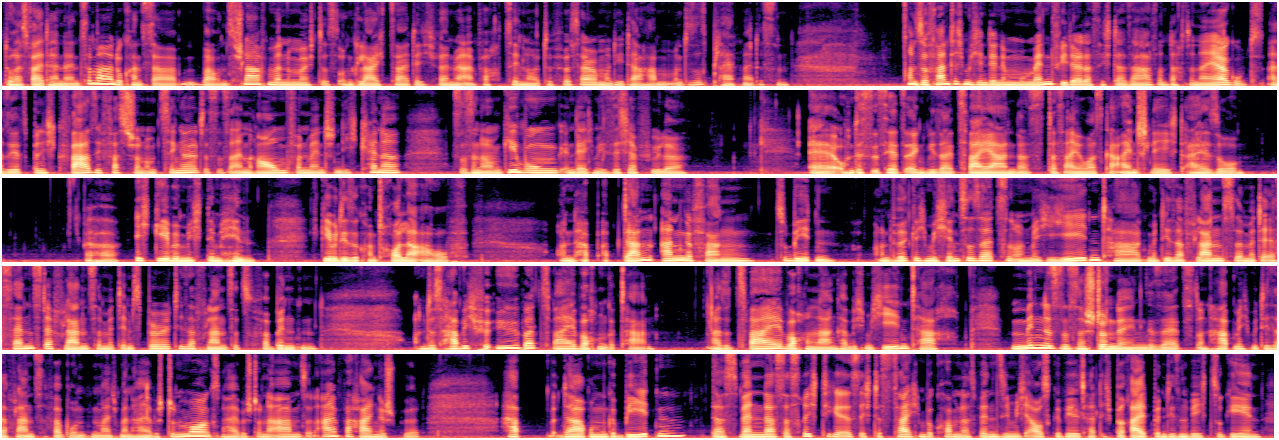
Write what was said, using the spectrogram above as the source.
Du hast weiterhin dein Zimmer, du kannst da bei uns schlafen, wenn du möchtest. Und gleichzeitig werden wir einfach zehn Leute für Ceremony da haben. Und das ist Plant Medicine. Und so fand ich mich in dem Moment wieder, dass ich da saß und dachte, naja gut, also jetzt bin ich quasi fast schon umzingelt. Es ist ein Raum von Menschen, die ich kenne. Es ist eine Umgebung, in der ich mich sicher fühle. Äh, und es ist jetzt irgendwie seit zwei Jahren, dass das Ayahuasca einschlägt. Also äh, ich gebe mich dem hin. Ich gebe diese Kontrolle auf. Und habe ab dann angefangen zu beten und wirklich mich hinzusetzen und mich jeden Tag mit dieser Pflanze, mit der Essenz der Pflanze, mit dem Spirit dieser Pflanze zu verbinden. Und das habe ich für über zwei Wochen getan. Also zwei Wochen lang habe ich mich jeden Tag mindestens eine Stunde hingesetzt und habe mich mit dieser Pflanze verbunden. Manchmal eine halbe Stunde morgens, eine halbe Stunde abends und einfach reingespürt. Habe darum gebeten, dass wenn das das Richtige ist, ich das Zeichen bekomme, dass wenn sie mich ausgewählt hat, ich bereit bin, diesen Weg zu gehen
